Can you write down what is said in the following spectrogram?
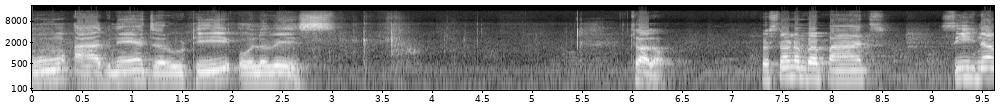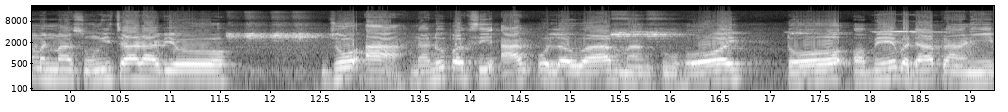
હું આગને જરૂરથી ઓલવીશ. ચાલો પ્રશ્ન નંબર પાંચ. સિંહના મનમાં શું વિચાર આવ્યો? જો આ નાનું પક્ષી આગ ઓલવવા માંગતું હોય, તો અમે બધા પ્રાણી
